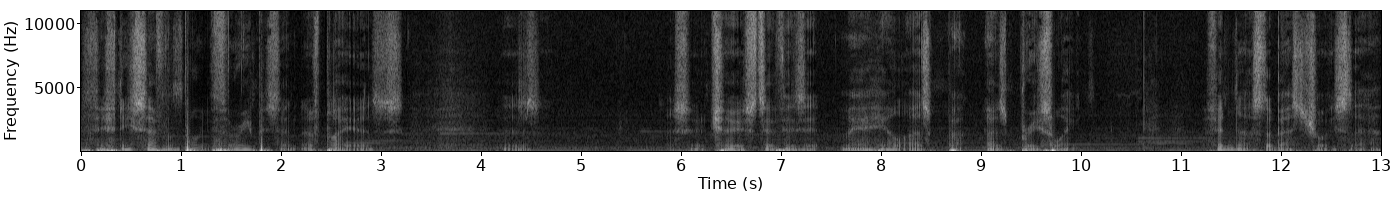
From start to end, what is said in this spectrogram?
57.3% of players chose to visit Mayor Hill as ba as Bruce Wayne. I think that's the best choice there.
